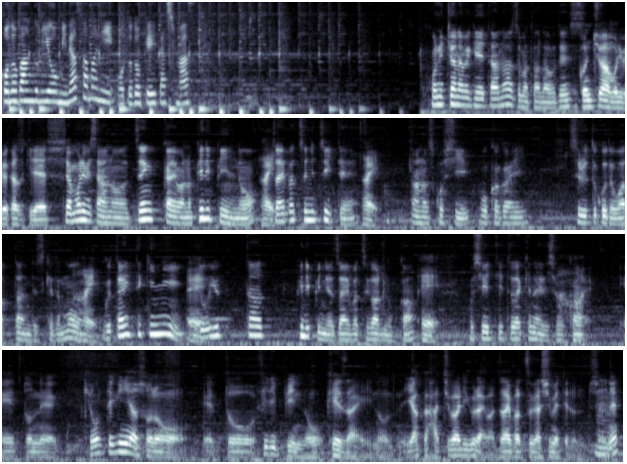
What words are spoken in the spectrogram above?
この番組を皆様にお届けいたします。こんにちはナビゲーターの東忠夫です。こんにちは森部和樹です。じゃあ森部さんあの前回はあのフィリピンのはい財閥について、はい。あの少しお伺いするところで終わったんですけども、はい。具体的にええ。どういったフィリピンには財閥があるのかえ教えていただけないでしょうか、えはいえっ、とね基本的にはそのえっ、とフィリピンの経済の約8割ぐらいは財閥が占めてるんですよね、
